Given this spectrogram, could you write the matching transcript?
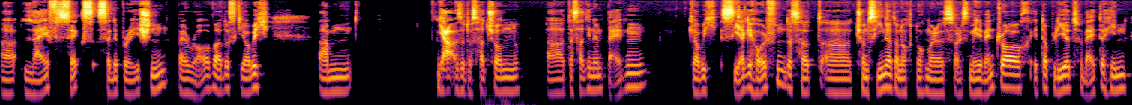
äh, Live Sex Celebration bei Raw war das, glaube ich. Ähm, ja, also das hat schon, äh, das hat ihnen beiden glaube ich, sehr geholfen. Das hat äh, John Cena dann auch nochmal als, als Main Event Draw auch etabliert, weiterhin.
